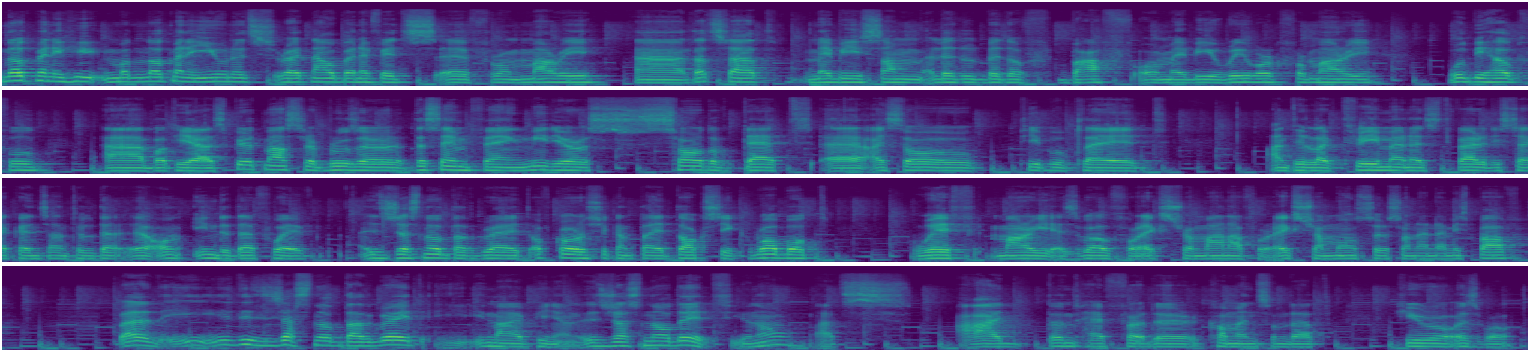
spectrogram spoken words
not many not many units right now benefits uh, from Mari. Uh, that's sad. Maybe some a little bit of buff or maybe rework for Mari would be helpful. Uh, but yeah, Spirit Master, Bruiser, the same thing. Meteor, sort of dead. Uh, I saw people play it until like 3 minutes, 30 seconds until the, uh, on, in the death wave. It's just not that great. Of course, you can play Toxic Robot with Mari as well for extra mana, for extra monsters on enemy's path. But it is just not that great, in my opinion. It's just not it, you know? That's I don't have further comments on that hero as well.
